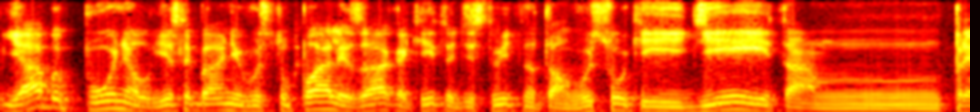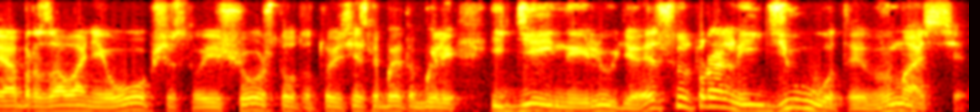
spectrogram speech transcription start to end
я бы понял, если бы они выступали за какие-то действительно там высокие идеи, там преобразование общества, еще что-то. То есть, если бы это были идейные люди. Это же натурально идиоты в массе.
